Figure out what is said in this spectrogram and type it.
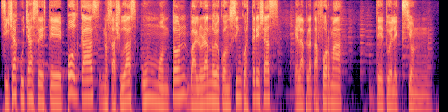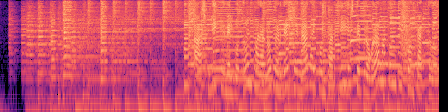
Si ya escuchaste este podcast, nos ayudas un montón valorándolo con 5 estrellas en la plataforma de tu elección. Haz clic en el botón para no perderte nada y compartir este programa con tus contactos.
